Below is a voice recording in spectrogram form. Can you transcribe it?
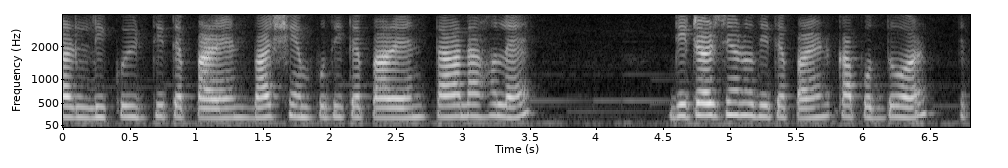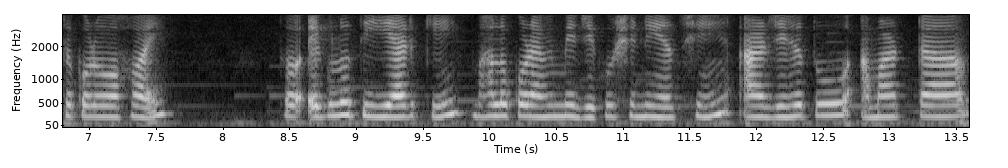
আর লিকুইড দিতে পারেন বা শ্যাম্পু দিতে পারেন। তা না হলে ডিটারজেন্টও দিতে পারেন, কাপড় ধোয়ার, এতে করেও হয়। তো এগুলো দিয়ে আর কি, ভালো করে আমি মেজে কষে নিয়েছি। আর যেহেতু আমারটা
